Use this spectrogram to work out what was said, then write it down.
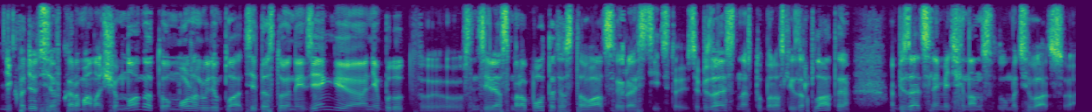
не кладет себе в карман очень много, то можно людям платить достойные деньги, они будут э, с интересом работать, оставаться и растить. То есть обязательно, чтобы росли зарплаты, обязательно иметь финансовую мотивацию.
